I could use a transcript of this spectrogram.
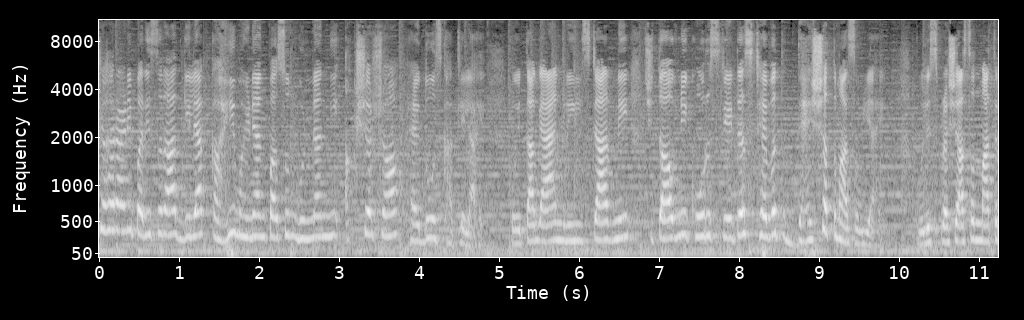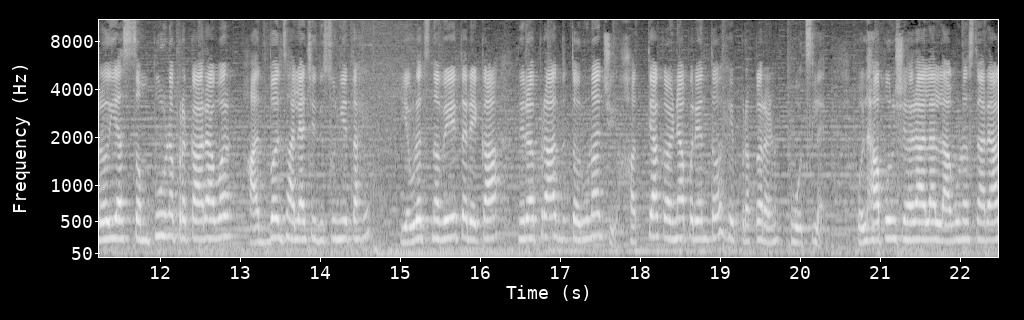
शहर आणि परिसरात गेल्या काही महिन्यांपासून गुंडांनी अक्षरशः हैदोस घातलेला आहे. कोयता गँग रील स्टारने चितावणीखोर स्टेटस ठेवत दहशत माजवली आहे. पोलीस प्रशासन मात्र या संपूर्ण प्रकारावर हातबल झाल्याचे दिसून येत आहे. एवढंच नव्हे तर एका निरपराध तरुणाची हत्या करण्यापर्यंत हे प्रकरण पोहोचलंय कोल्हापूर शहराला लागून असणाऱ्या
